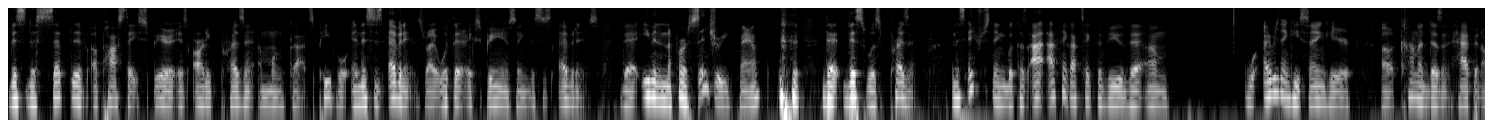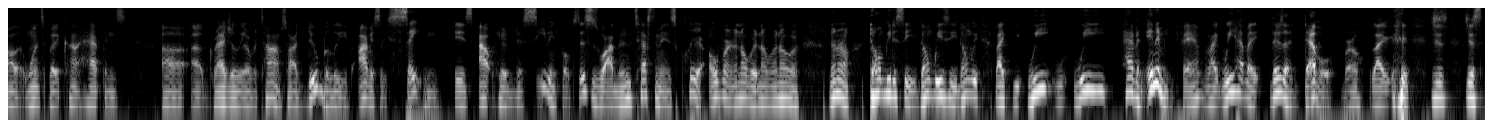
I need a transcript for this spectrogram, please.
this deceptive apostate spirit is already present among God's people. And this is evidence, right? What they're experiencing, this is evidence that even in the first century, fam, that this was present. And it's interesting because I, I think I take the view that um well, everything he's saying here uh, kind of doesn't happen all at once, but it kind of happens uh, uh, gradually over time. So I do believe, obviously, Satan is out here deceiving folks. This is why the New Testament is clear over and over and over and over. No, no, no, don't be deceived. Don't be deceived. Don't be like we we have an enemy, fam. Like we have a there's a devil, bro. Like just just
